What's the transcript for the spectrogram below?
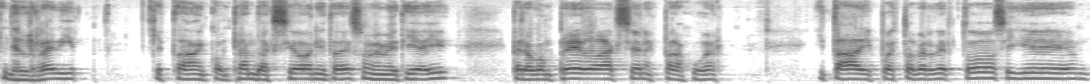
del Reddit que estaban comprando acciones y todo eso, me metí ahí, pero compré dos acciones para jugar. Y estaba dispuesto a perder todo, así que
